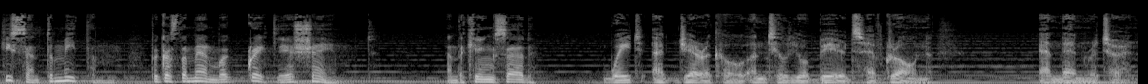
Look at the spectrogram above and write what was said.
he sent to meet them, because the men were greatly ashamed. And the king said, Wait at Jericho until your beards have grown, and then return.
